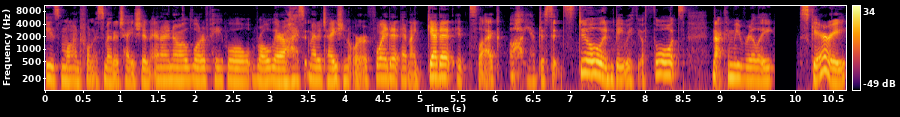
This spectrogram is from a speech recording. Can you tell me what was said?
is mindfulness meditation. And I know a lot of people roll their eyes at meditation or avoid it, and I get it. It's like, oh, you have to sit still and be with your thoughts. That can be really scary.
